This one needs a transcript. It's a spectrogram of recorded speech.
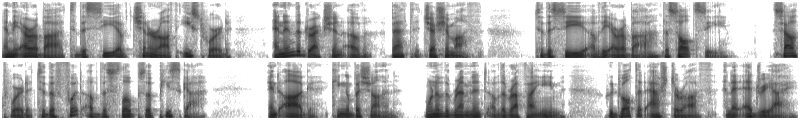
and the Arabah to the sea of Chinneroth eastward, and in the direction of Beth Jeshimoth, to the sea of the Arabah, the salt sea, southward to the foot of the slopes of Pisgah, and Og, king of Bashan, one of the remnant of the Rephaim, who dwelt at Ashtaroth and at Edrei,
